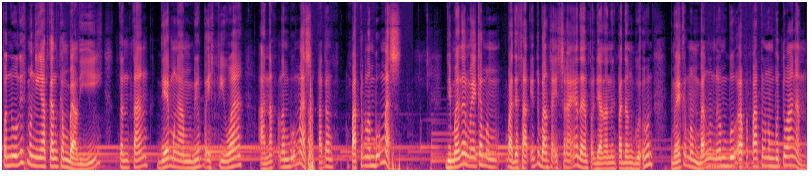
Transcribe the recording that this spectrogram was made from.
penulis mengingatkan kembali tentang dia mengambil peristiwa anak lembu emas atau patung lembu emas di mana mereka mem, pada saat itu bangsa Israel dalam perjalanan di padang gurun mereka membangun lembu apa patung lembu tuangan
